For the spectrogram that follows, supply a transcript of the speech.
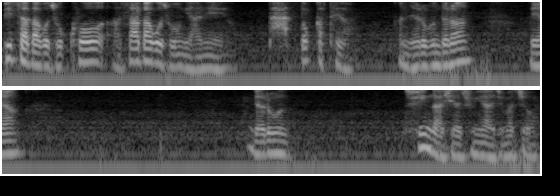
비싸다고 좋고 아, 싸다고 좋은 게 아니에요. 다 똑같아요. 그럼 여러분들은 그냥 여러분 수익 나시가 중요하지 맞죠?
